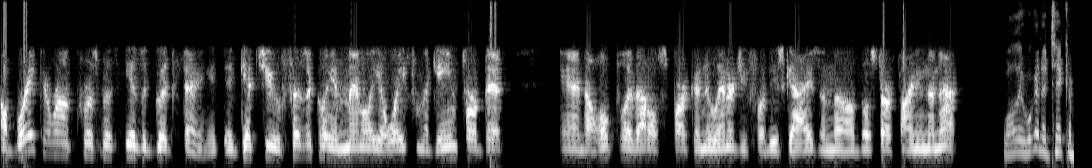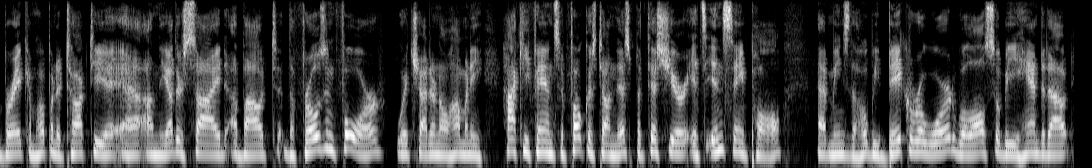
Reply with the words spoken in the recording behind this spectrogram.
a break around Christmas is a good thing. It, it gets you physically and mentally away from the game for a bit, and uh, hopefully that'll spark a new energy for these guys, and uh, they'll start finding the net. Wally, we're going to take a break. I'm hoping to talk to you uh, on the other side about the Frozen Four, which I don't know how many hockey fans have focused on this, but this year it's in St. Paul. That means the Hobey Baker Award will also be handed out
